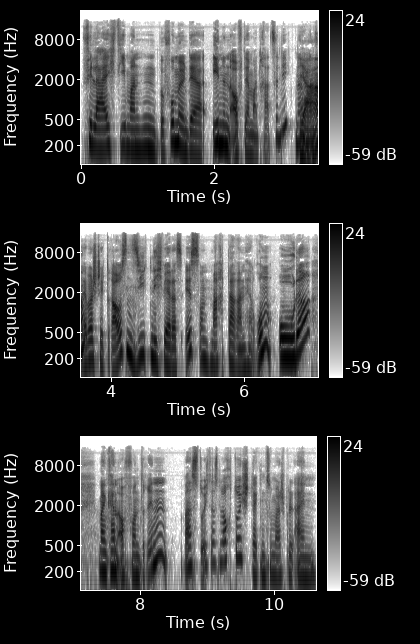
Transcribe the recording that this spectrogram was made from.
vielleicht jemanden befummeln, der innen auf der Matratze liegt. Ne? Ja. Man selber steht draußen, sieht nicht, wer das ist und macht daran herum. Oder man kann auch von drinnen was durch das Loch durchstecken, zum Beispiel ein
